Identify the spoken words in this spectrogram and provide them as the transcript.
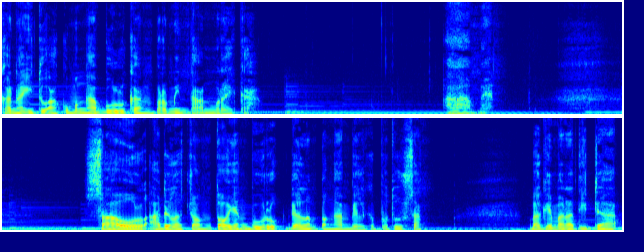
karena itu aku mengabulkan permintaan mereka. Amin. Saul adalah contoh yang buruk dalam pengambil keputusan. Bagaimana tidak,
